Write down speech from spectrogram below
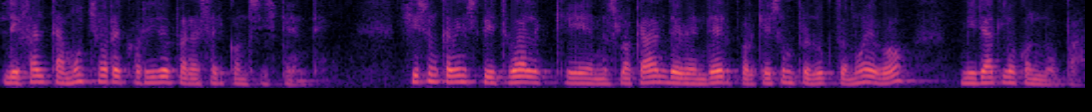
le falta mucho recorrido para ser consistente. Si es un camino espiritual que nos lo acaban de vender porque es un producto nuevo, miradlo con lupa.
